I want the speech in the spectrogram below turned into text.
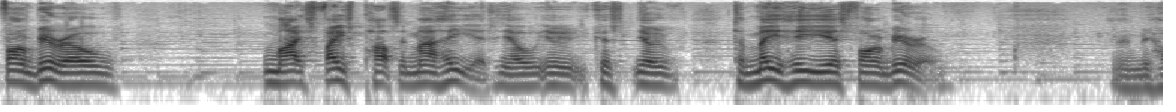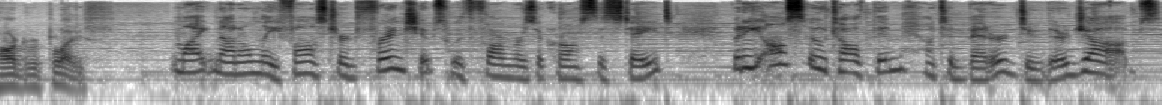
Farm Bureau, Mike's face pops in my head. You know, because you, you know, to me he is Farm Bureau, and it'd be hard to replace. Mike not only fostered friendships with farmers across the state, but he also taught them how to better do their jobs.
